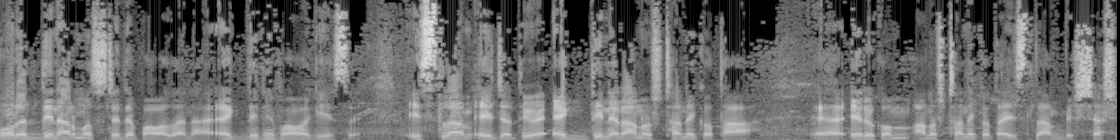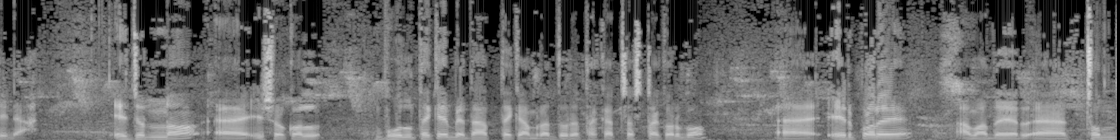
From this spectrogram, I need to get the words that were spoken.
পরের দিন আর মসজিদে পাওয়া যায় না, একদিনে পাওয়া গিয়েছে। ইসলাম এই জাতীয় একদিনের আনুষ্ঠানিকতা এরকম আনুষ্ঠানিকতা ইসলাম বিশ্বাসী না। এজন্য এই সকল ভুল থেকে, বেদাত থেকে আমরা দূরে থাকার চেষ্টা করব। এরপরে আমাদের চোদ্দ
